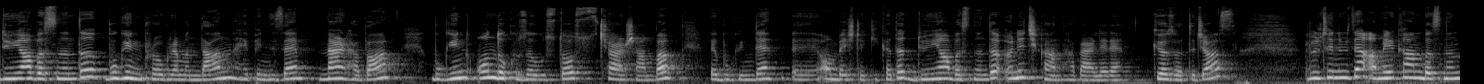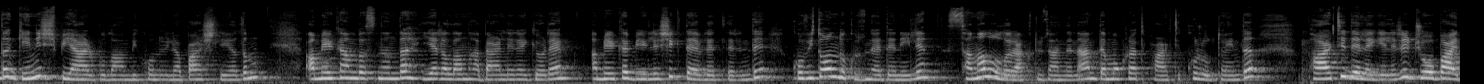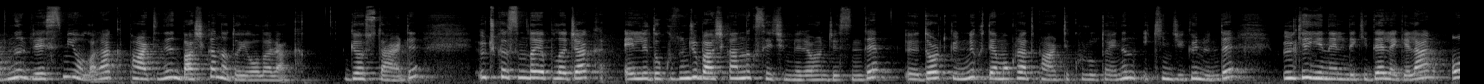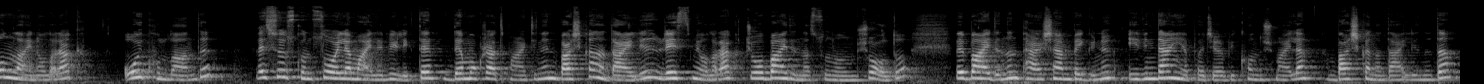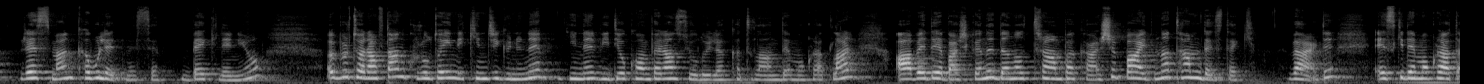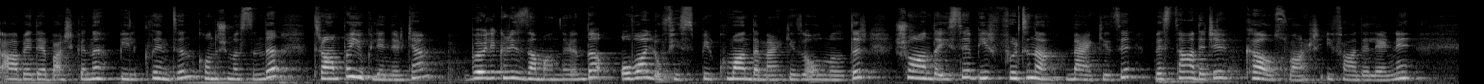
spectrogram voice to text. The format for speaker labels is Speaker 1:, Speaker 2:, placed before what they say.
Speaker 1: Dünya Basınında Bugün programından hepinize merhaba. Bugün 19 Ağustos Çarşamba ve bugün de 15 e, dakikada dünya basınında öne çıkan haberlere göz atacağız. Bültenimize Amerikan basınında geniş bir yer bulan bir konuyla başlayalım. Amerikan basınında yer alan haberlere göre Amerika Birleşik Devletleri'nde Covid-19 nedeniyle sanal olarak düzenlenen Demokrat Parti kurultayında parti delegeleri Joe Biden'ı resmi olarak partinin başkan adayı olarak gösterdi. 3 Kasım'da yapılacak 59. başkanlık seçimleri öncesinde 4 e, günlük Demokrat Parti kurultayının ikinci gününde ülke genelindeki delegeler online olarak oy kullandı ve söz konusu oylamayla birlikte Demokrat Parti'nin başkan adaylığı resmi olarak Joe Biden'a sunulmuş oldu ve Biden'ın perşembe günü evinden yapacağı bir konuşmayla başkan adaylığını da resmen kabul etmesi bekleniyor. Öbür taraftan kurultayın ikinci gününe yine video konferans yoluyla katılan demokratlar ABD Başkanı Donald Trump'a karşı Biden'a tam destek verdi. Eski Demokrat ABD Başkanı Bill Clinton konuşmasında Trump'a yüklenirken Böyle kriz zamanlarında oval ofis bir kumanda merkezi olmalıdır. Şu anda ise bir fırtına merkezi ve sadece kaos var ifadelerini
